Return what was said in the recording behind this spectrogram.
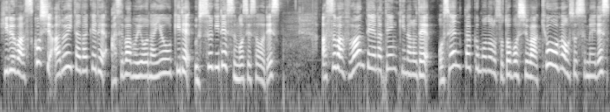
昼は少し歩いただけで汗ばむような陽気で薄着で過ごせそうです明日は不安定な天気なのでお洗濯物の外干しは今日がおすすめです。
